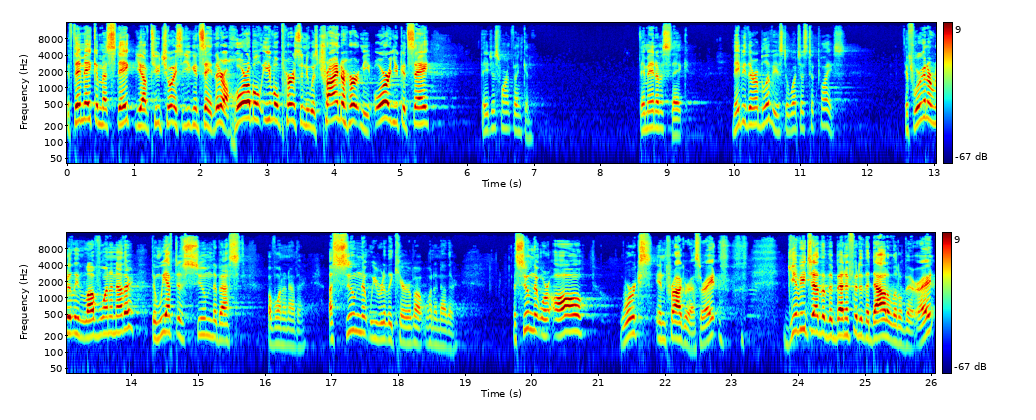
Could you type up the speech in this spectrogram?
If they make a mistake, you have two choices. You can say, they're a horrible, evil person who was trying to hurt me. Or you could say, they just weren't thinking. They made a mistake. Maybe they're oblivious to what just took place. If we're going to really love one another, then we have to assume the best of one another. Assume that we really care about one another. Assume that we're all works in progress, right? Give each other the benefit of the doubt a little bit, right?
